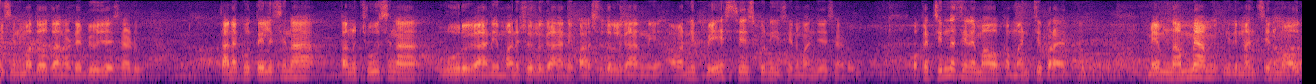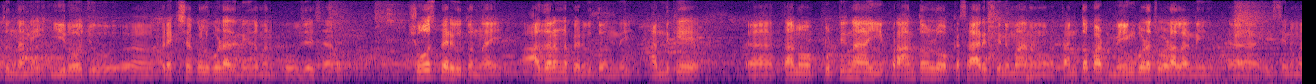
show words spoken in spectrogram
ఈ సినిమాతో తను డెబ్యూ చేశాడు. తనకు తెలిసిన తను చూసిన ఊరు కానీ మనుషులు కానీ పరిస్థితులు కానీ అవన్నీ బేస్ చేసుకుని ఈ సినిమాని చేశాడు. ఒక చిన్న సినిమా ఒక మంచి ప్రయత్నం. మేము నమ్మాం ఇది మంచి సినిమా అవుతుందని ఈరోజు ప్రేక్షకులు కూడా అది నిజమని ప్రూవ్ చేశారు. షోస్ పెరుగుతున్నాయి ఆదరణ పెరుగుతోంది. అందుకే తను పుట్టిన ఈ ప్రాంతంలో ఒక్కసారి సినిమాను తనతో పాటు మేము కూడా చూడాలని ఈ సినిమా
